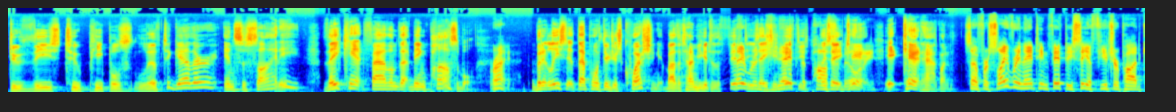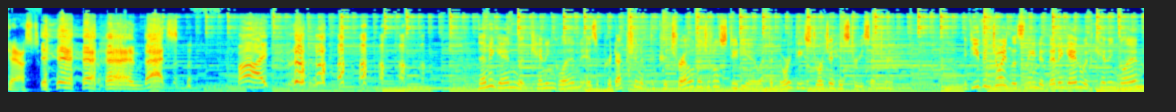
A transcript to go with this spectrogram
do these two peoples live together in society? They can't fathom that being possible. Right. But at least at that point, they're just questioning it. By the time you get to the 50s, reject 1850s, the they say it possibility. can't. It can't happen. So for slavery in the 1850s, see a future podcast. and that's bye. Then Again with Ken and Glenn is a production of the Cottrell Digital Studio at the Northeast Georgia History Center. If you've enjoyed listening to Then Again with Ken and Glenn,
